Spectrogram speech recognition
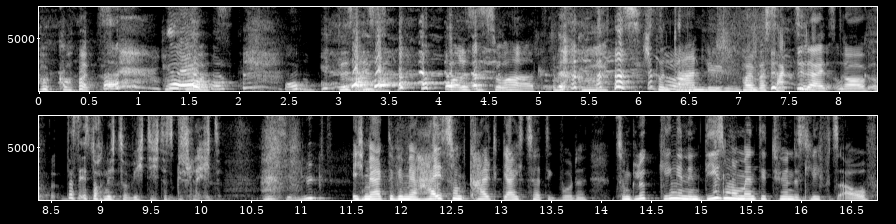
oh Gott, oh Gott. Das ist, oh, das ist so hart. Oh Gott. Spontan lügen. Vor allem, was sagt sie da jetzt drauf? Das ist doch nicht so wichtig, das Geschlecht. Ich merkte, wie mir heiß und kalt gleichzeitig wurde. Zum Glück gingen in diesem Moment die Türen des Lifts auf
